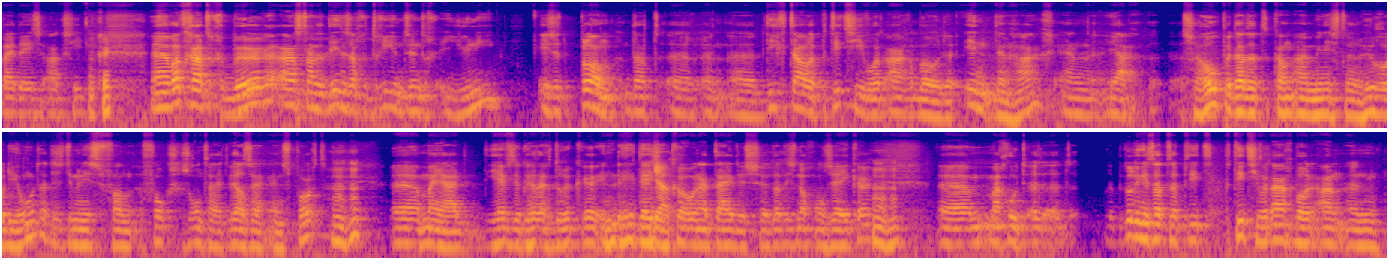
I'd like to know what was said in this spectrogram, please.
bij deze actie. Oké. Eh, wat gaat er gebeuren? Aanstaande dinsdag 23 juni is het plan dat er een eh, digitale petitie wordt aangeboden in Den Haag. En eh, ja, ze hopen dat het kan aan minister Hugo de Jonge, dat is de minister van Volksgezondheid, Welzijn en Sport. Mhm. Eh, maar ja, die heeft ook heel erg druk in de- deze Ja. coronatijd, dus dat is nog onzeker. Mhm. Ehm, maar goed, de bedoeling is dat de petit- petitie wordt aangeboden aan een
